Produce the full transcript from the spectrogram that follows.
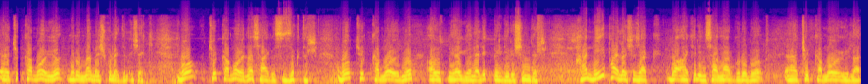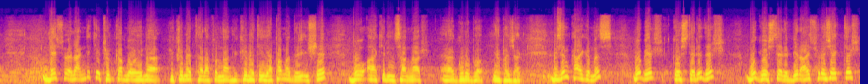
e, Türk kamuoyu bununla meşgul edilecek. Bu Türk kamuoyuna saygısızlıktır. Bu Türk kamuoyunu avutmaya yönelik bir girişimdir. Ha neyi paylaşacak bu akil insanlar grubu e, Türk kamuoyuyla? Ne söylendi ki Türk kamuoyuna hükümet tarafından hükümetin yapamadığı işi bu akil insanlar e, grubu yapacak. Bizim kaygımız bu bir gösteridir. Bu gösteri bir ay sürecektir.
